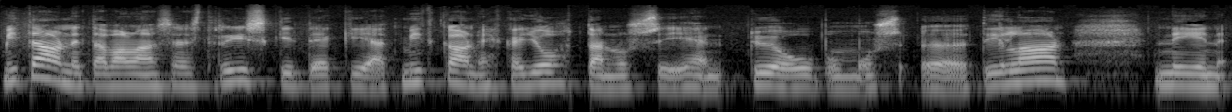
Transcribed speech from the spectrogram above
mitä on ne tavallaan sellaiset riskitekijät, mitkä on ehkä johtanut siihen työuupumustilaan, niin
